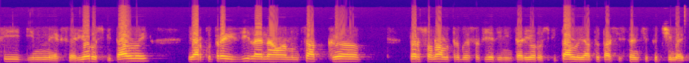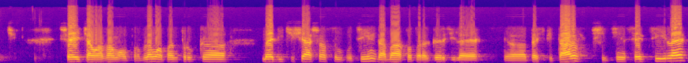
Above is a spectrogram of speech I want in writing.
fi din exteriorul spitalului, iar cu trei zile ne-au anunțat că personalul trebuie să fie din interiorul spitalului, atât asistenții cât și medici. Și aici am avea o problemă pentru că medicii și așa sunt puțini, de-abia acoperă gărzile uh, pe spital și țin secțiile,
